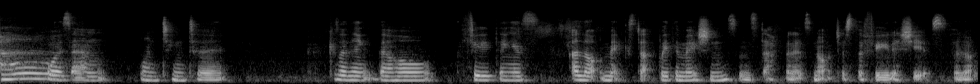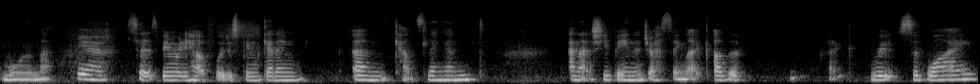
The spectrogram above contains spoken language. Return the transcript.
Oh. was um, wanting to, because I think the whole food thing is a lot mixed up with emotions and stuff, and it's not just the food issue; it's a lot more than that. Yeah. So it's been really helpful, just been getting um, counselling and and actually been addressing like other roots of why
